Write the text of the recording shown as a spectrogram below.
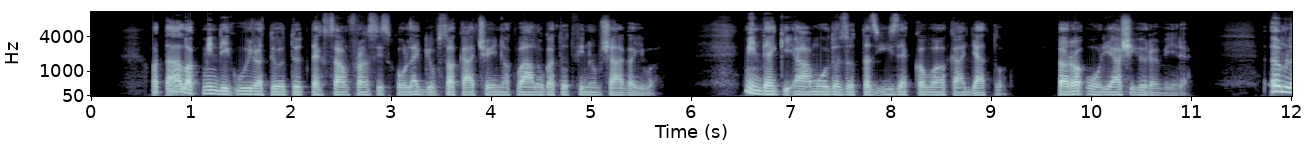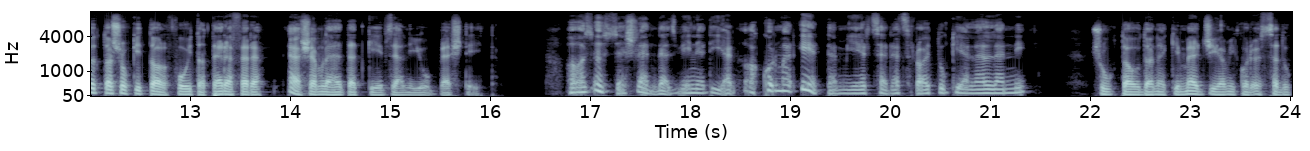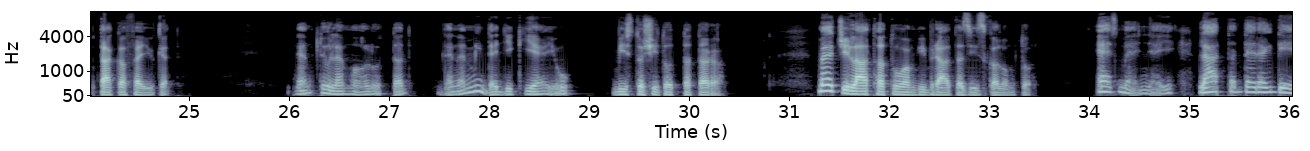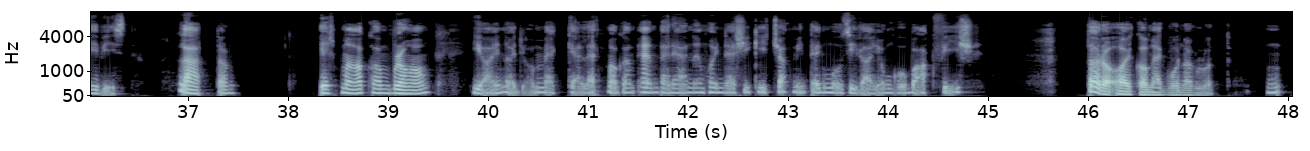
A tálak mindig újra töltöttek San Francisco legjobb szakácsainak válogatott finomságaival. Mindenki ámoldozott az ízek kavalkádjától. Tara óriási örömére. Ömlött a sok ital, folyt a terefere, el sem lehetett képzelni jobb estét. Ha az összes rendezvényed ilyen, akkor már értem, miért szeretsz rajtuk jelen lenni, súgta oda neki Maggie, amikor összedugták a fejüket. Nem tőlem hallottad, de nem mindegyik ilyen jó, biztosította Tara. Maggie láthatóan vibrált az izgalomtól. Ez mennyei. Láttad Derek Davis-t? Láttam. És Malcolm Brown? Jaj, nagyon meg kellett magam emberelnem, hogy ne sikítsak, mint egy mozirajongó bakfis. Tara ajka megvonaglott.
